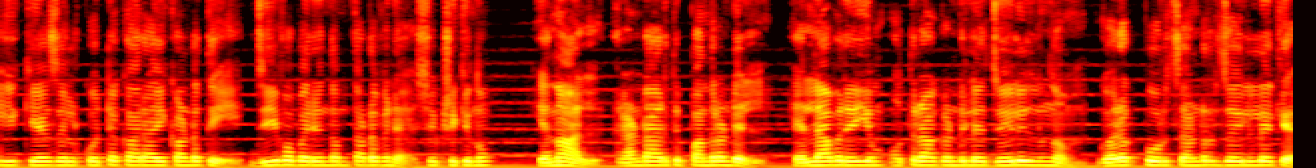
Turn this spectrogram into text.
ഈ കേസിൽ കുറ്റക്കാരായി കണ്ടെത്തി ജീവപര്യന്തം തടവിന് ശിക്ഷിക്കുന്നു. എന്നാൽ രണ്ടായിരത്തി പന്ത്രണ്ടിൽ എല്ലാവരെയും ഉത്തരാഖണ്ഡിലെ ജയിലിൽ നിന്നും ഗോരഖ്പൂർ സെൻട്രൽ ജയിലിലേക്ക്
